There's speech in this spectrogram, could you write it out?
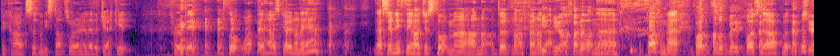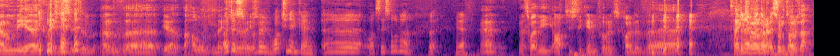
Picard suddenly starts wearing a leather jacket for a bit. I thought, what the hell's going on here? That's the only thing I just thought. No, I'm not. I don't not a fan of that. You're not a fan of that No. one. Apart from that, I, I love about it. five star. But That's your only uh, criticism of uh, yeah the whole of the next I just generation. remember watching it and going, uh, "What's this all about?" But yeah, Uh, that's why the artistic influence kind of takes don't know over. whether it's- sometimes that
